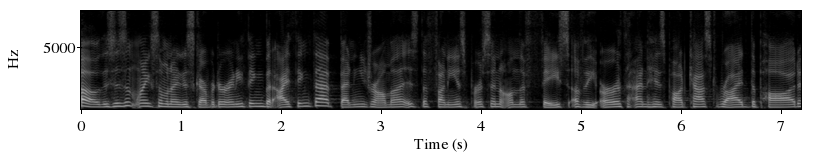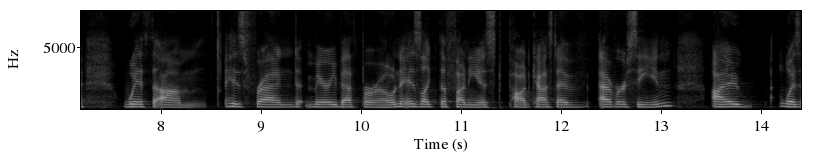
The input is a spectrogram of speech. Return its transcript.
Oh, this isn't like someone I discovered or anything, but I think that Benny Drama is the funniest person on the face of the earth, and his podcast Ride the Pod with um, his friend Mary Beth Barone is like the funniest podcast I've ever seen. I was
